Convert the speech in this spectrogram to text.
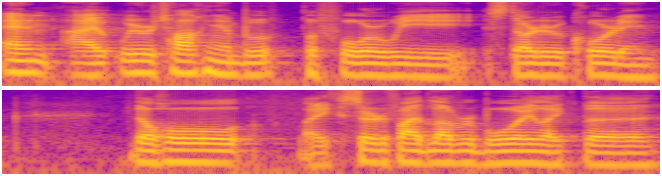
And I we were talking about before we started recording, the whole like certified lover boy, like the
